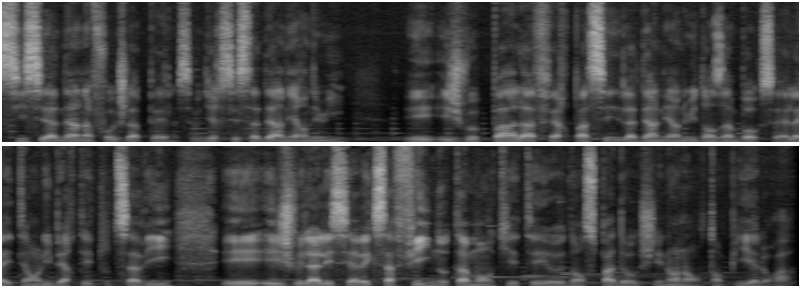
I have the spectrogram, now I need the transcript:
si c'est la dernière fois que je l'appelle, ça veut dire que c'est sa dernière nuit, Et, je ne veux pas la faire passer la dernière nuit dans un box. Elle a été en liberté toute sa vie. Et, je vais la laisser avec sa fille, notamment, qui était euh, dans ce paddock. Je dis non, non, tant pis, elle aura.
